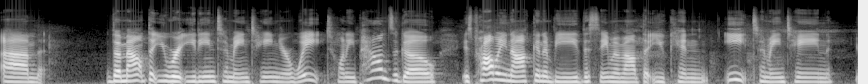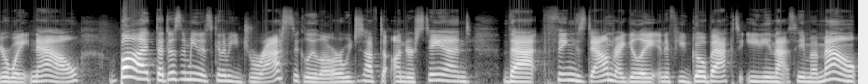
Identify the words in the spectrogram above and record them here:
um, the amount that you were eating to maintain your weight 20 pounds ago is probably not going to be the same amount that you can eat to maintain your weight now. But that doesn't mean it's going to be drastically lower. We just have to understand that things downregulate. And if you go back to eating that same amount,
